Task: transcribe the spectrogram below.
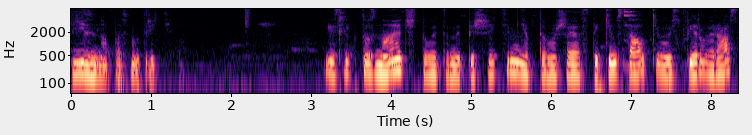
сильно, посмотрите. Если кто знает, что это, напишите мне, потому что я с таким сталкиваюсь первый раз.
